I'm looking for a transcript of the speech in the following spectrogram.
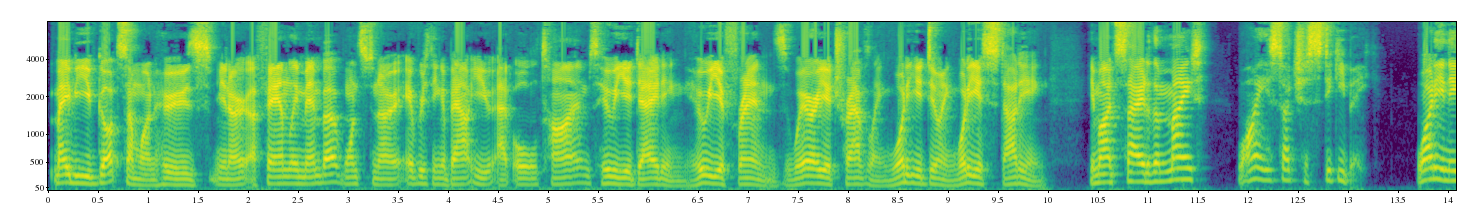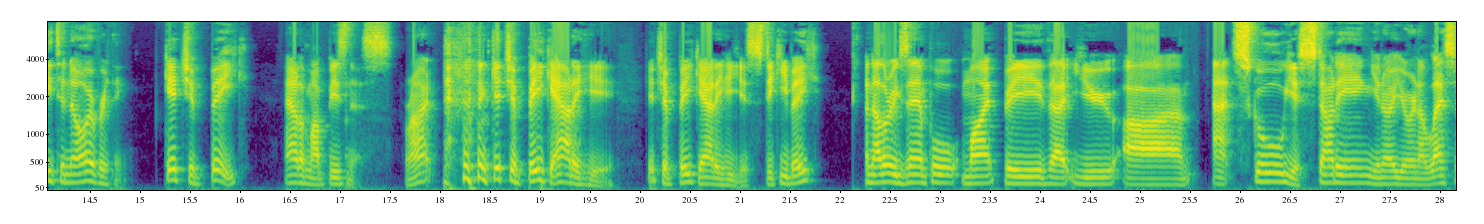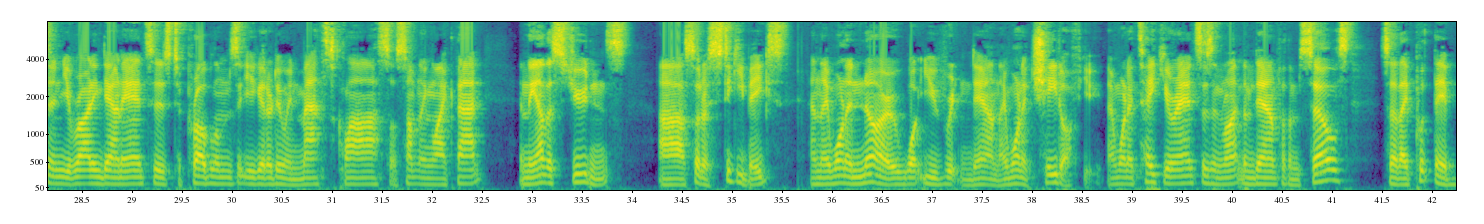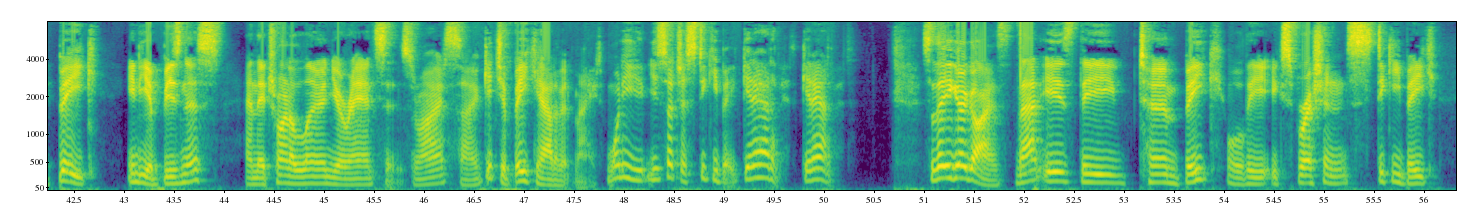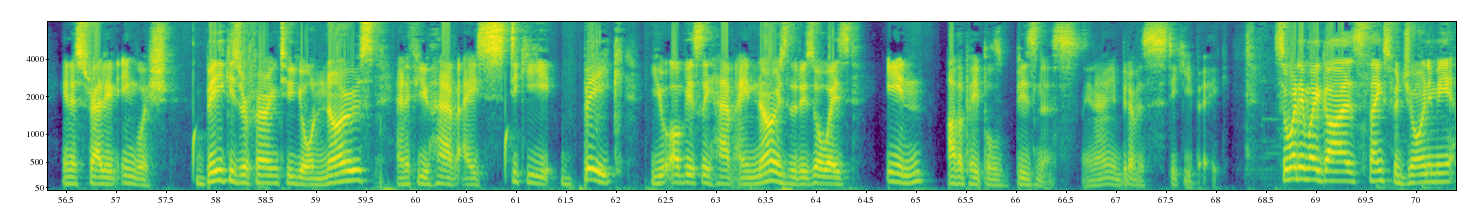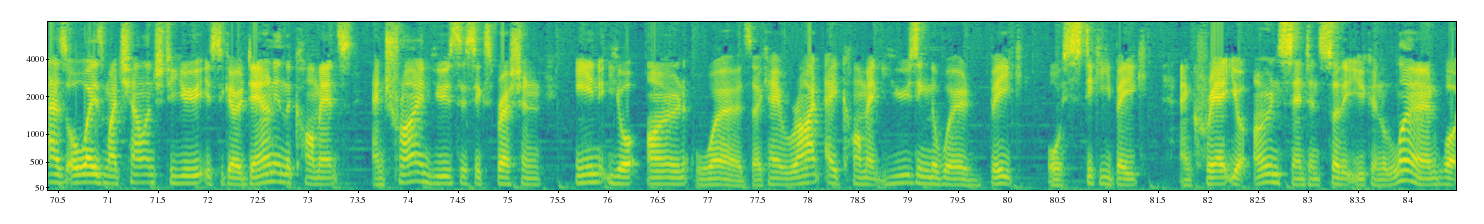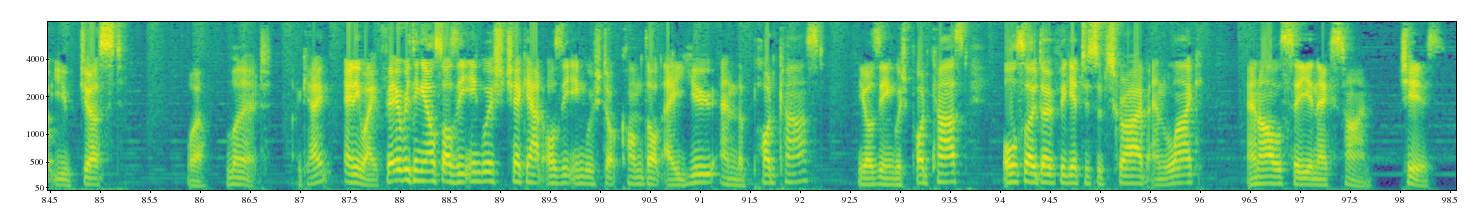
Maybe you've got someone who's, you know, a family member, wants to know everything about you at all times. Who are you dating? Who are your friends? Where are you traveling? What are you doing? What are you studying? You might say to them, mate, why are you such a sticky beak? Why do you need to know everything? Get your beak out of my business, right? Get your beak out of here. Get your beak out of here, you sticky beak. Another example might be that you are at school, you're studying, you know, you're in a lesson, you're writing down answers to problems that you got to do in maths class or something like that. And the other students are sort of sticky beaks and they want to know what you've written down. They want to cheat off you. They want to take your answers and write them down for themselves. So they put their beak into your business and they're trying to learn your answers, right? So get your beak out of it, mate. What are you, you're such a sticky beak. Get out of it. Get out of it. So there you go, guys. That is the term beak or the expression sticky beak in Australian English. Beak is referring to your nose, and if you have a sticky beak, you obviously have a nose that is always in other people's business. You know, a bit of a sticky beak. So anyway, guys, thanks for joining me. As always, my challenge to you is to go down in the comments and try and use this expression in your own words. Okay, write a comment using the word beak or sticky beak and create your own sentence so that you can learn what you've just, well, learned. Okay. Anyway, for everything else Aussie English, check out aussieenglish.com.au and the podcast, the Aussie English podcast. Also, don't forget to subscribe and like, and I will see you next time. Cheers.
